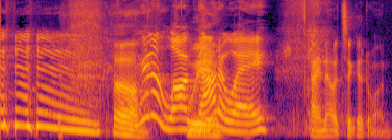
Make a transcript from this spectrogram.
Oh, We're Oh, gonna log that away. I know it's a good one.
